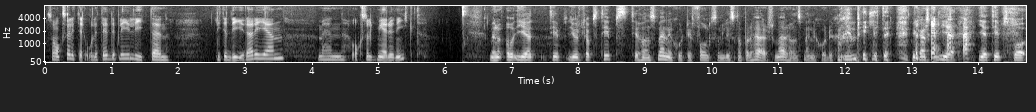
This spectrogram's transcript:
Som också är lite roligt. Det, det blir lite, lite dyrare igen. Men också lite mer unikt. Men att ge tip, julklappstips till hönsmänniskor till folk som lyssnar på det här som är hönsmänniskor. Det kanske Mm. blir lite, vi kanske skulle ge, ge tips på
